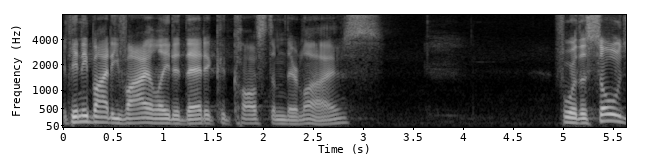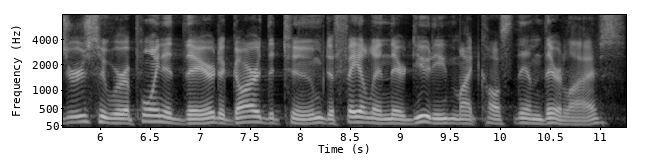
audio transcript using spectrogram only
if anybody violated that, it could cost them their lives. For the soldiers who were appointed there to guard the tomb, to fail in their duty might cost them their lives.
